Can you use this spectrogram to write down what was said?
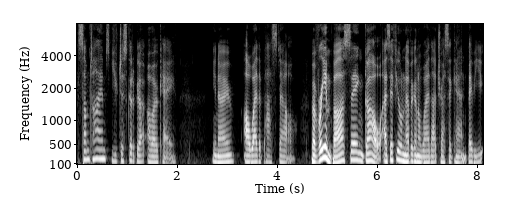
sometimes you've just got to be like, oh, okay, you know, I'll wear the pastel. But reimbursing, go as if you're never gonna wear that dress again, baby. You,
